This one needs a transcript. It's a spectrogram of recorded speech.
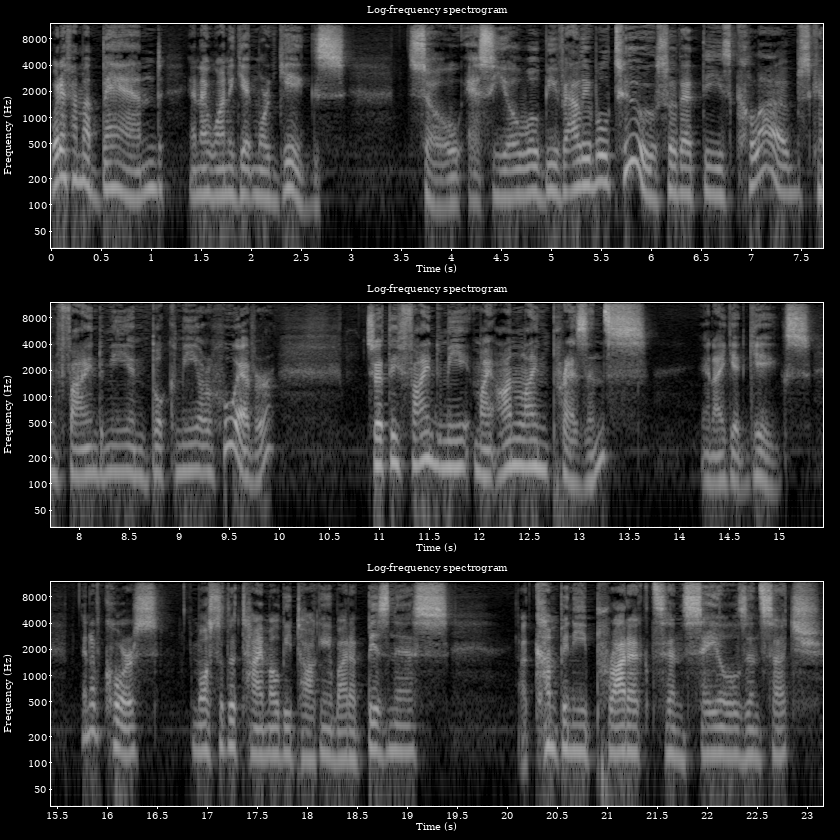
What if I'm a band and I want to get more gigs? So SEO will be valuable too, so that these clubs can find me and book me or whoever, so that they find me, my online presence, and I get gigs. And of course, most of the time I'll be talking about a business, a company, products and sales and such.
